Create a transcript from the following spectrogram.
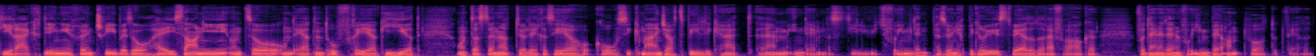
direkt irgendwie können schreiben so «Hey Sani» und so und er dann darauf reagiert und das dann natürlich eine sehr große Gemeinschaftsbildung hat, ähm, indem dass die Leute von ihm dann persönlich begrüßt werden oder auch Fragen von denen dann von ihm beantwortet werden.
